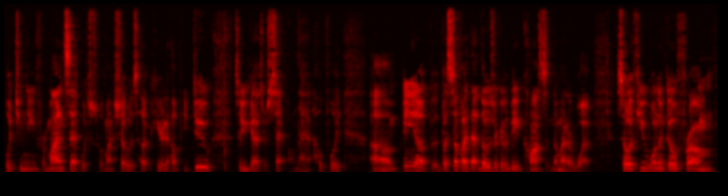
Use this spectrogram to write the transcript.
what you need for mindset, which is what my show is here to help you do. So you guys are set on that, hopefully. Um, you know, but stuff like that, those are going to be constant no matter what. So if you want to go from,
